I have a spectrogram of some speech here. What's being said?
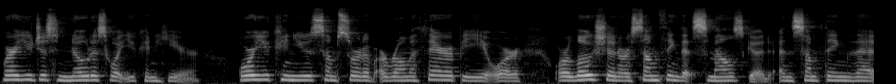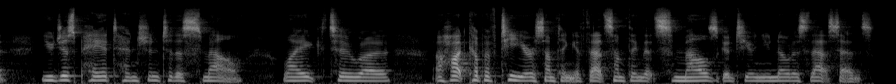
where you just notice what you can hear. Or you can use some sort of aromatherapy or, or lotion or something that smells good and something that you just pay attention to the smell, like to uh, a hot cup of tea or something if that's something that smells good to you and you notice that sense.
